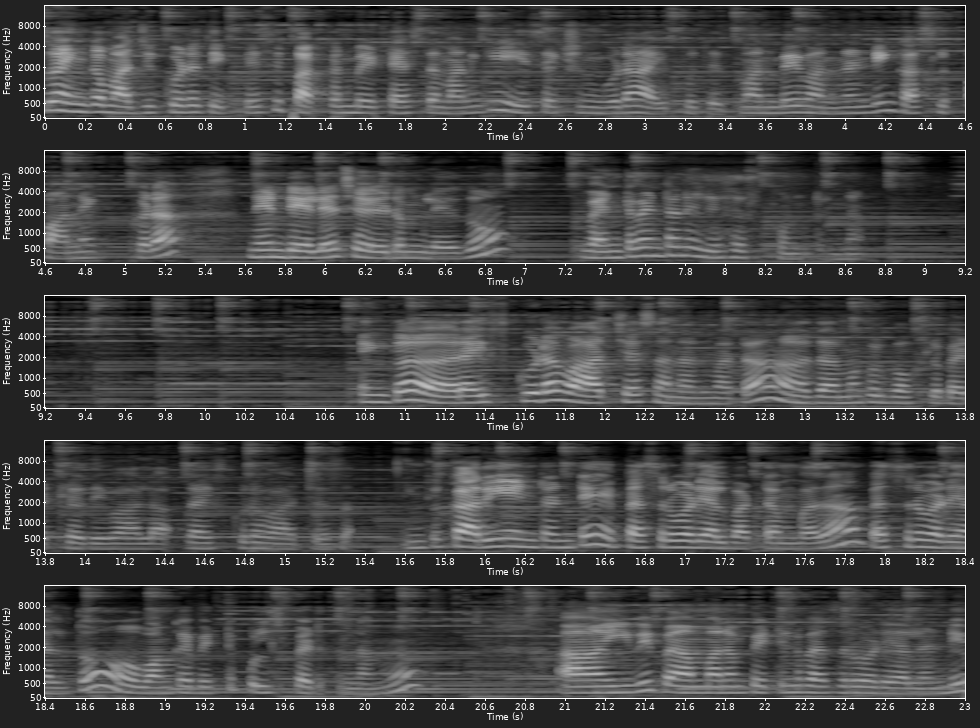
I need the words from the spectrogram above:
సో ఇంకా మజ్జిగ కూడా తిప్పేసి పక్కన పెట్టేస్తే మనకి ఈ సెక్షన్ కూడా అయిపోతుంది. వన్ బై వన్ అండి. ఇంకా అసలు పని ఎక్కడ నేను డేలే చేయడం లేదు. వెంట వెంటనే చేసేసుకుంటున్నాను ఇంకా రైస్ కూడా వాచ్ చేశాను అనమాట ధర్మకుల్ బాక్స్లో పెట్టలేదు ఇవాళ. రైస్ కూడా వాచ్ ఇంకా కర్రీ ఏంటంటే పెసర వడియాలు పట్టాం కదా పెసర వడియాలతో వంకాయ పెట్టి పులుసు పెడుతున్నాము. ఇవి మనం పెట్టిన పెసర వడియాలండి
